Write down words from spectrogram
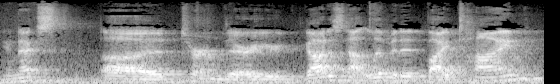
Your next uh, term there, God is not limited by time,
